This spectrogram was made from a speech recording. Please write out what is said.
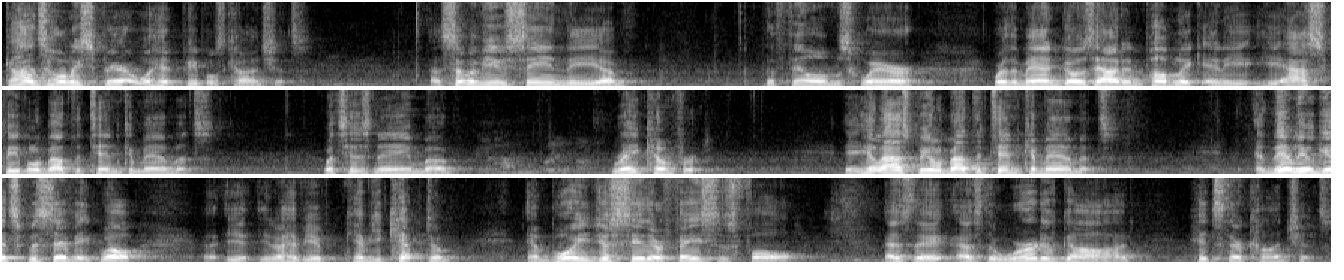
God's Holy Spirit will hit people's conscience. Now, some of you have seen the, uh, the films where where the man goes out in public and he, he asks people about the Ten Commandments. What's his name? Uh, Ray Comfort. He'll ask people about the Ten Commandments. And then he'll get specific. Well, uh, you, you, know, have you, have you kept them? And boy, you just see their faces fall as, they, as the Word of God hits their conscience.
